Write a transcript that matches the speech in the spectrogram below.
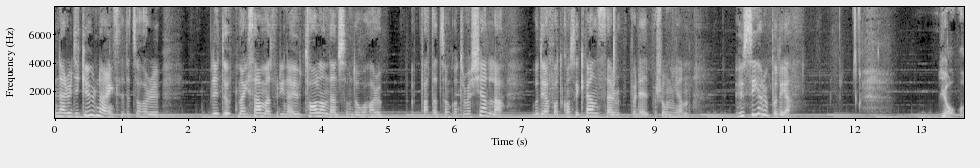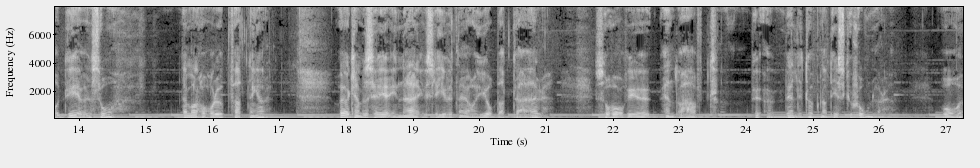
När du gick ur näringslivet så har du blivit uppmärksammad för dina uttalanden som då har uppfattats som kontroversiella och det har fått konsekvenser för dig personligen. Hur ser du på det? Ja, det är väl så när man har uppfattningar. Och jag kan väl säga i näringslivet när jag har jobbat där så har vi ju ändå haft väldigt öppna diskussioner och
